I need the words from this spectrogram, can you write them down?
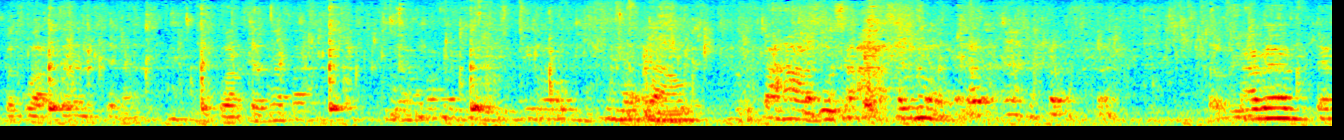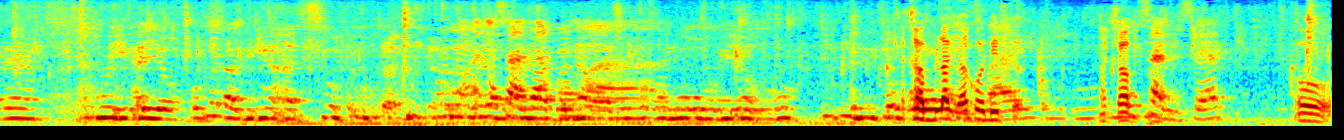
Pag-quarter na siya na. Quarter na pa. Sabi, sabi, umuwi kayo. Kung maraming aso. Maraming Ano na aso kung umuwi ako. Nakablog ako dito. Naka, sunset, oo.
